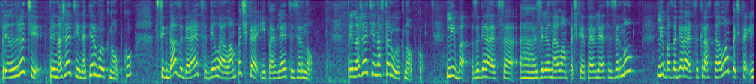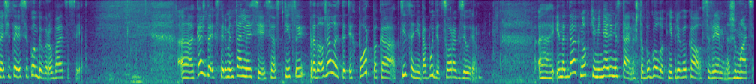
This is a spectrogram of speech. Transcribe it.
При нажатии, при нажатии на первую кнопку всегда загорается белая лампочка и появляется зерно. При нажатии на вторую кнопку либо загорается э, зеленая лампочка и появляется зерно, либо загорается красная лампочка и на 4 секунды вырубается свет. Э, каждая экспериментальная сессия с птицей продолжалась до тех пор, пока птица не добудет 40 зерен. Э, иногда кнопки меняли местами, чтобы голубь не привыкал все время нажимать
